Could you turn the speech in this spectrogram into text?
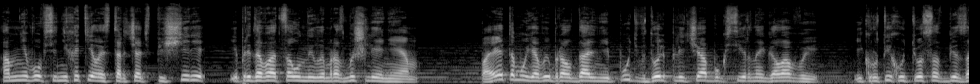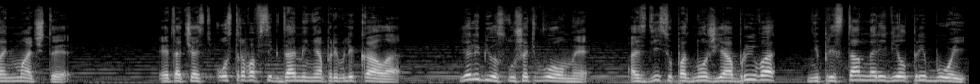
а мне вовсе не хотелось торчать в пещере и предаваться унылым размышлениям. Поэтому я выбрал дальний путь вдоль плеча буксирной головы и крутых утесов Бизань-мачты. Эта часть острова всегда меня привлекала. Я любил слушать волны, а здесь у подножья обрыва непрестанно ревел прибой,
